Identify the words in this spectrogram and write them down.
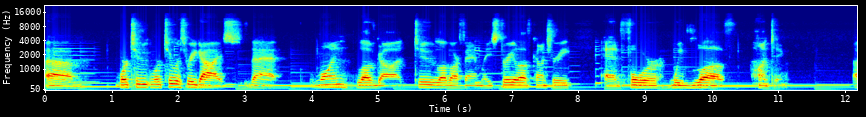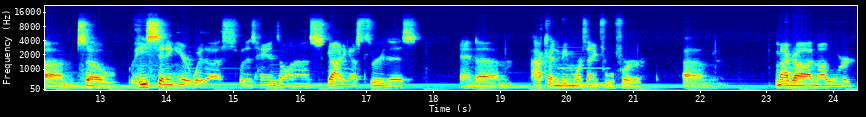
um, we're two we're two or three guys that one love God, two love our families, three love country, and four we love hunting. Um, so he's sitting here with us, with his hands on us, guiding us through this, and um, I couldn't be more thankful for um, my God, my Lord,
